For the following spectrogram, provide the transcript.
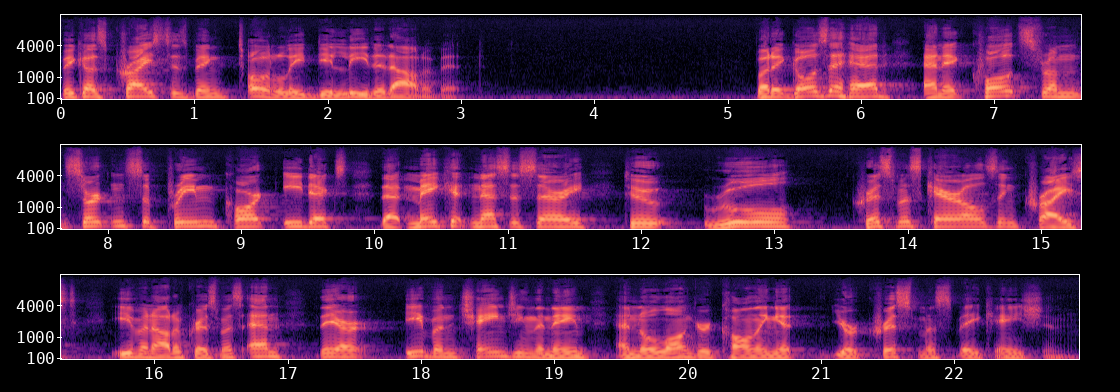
because Christ has been totally deleted out of it. But it goes ahead and it quotes from certain Supreme Court edicts that make it necessary to rule Christmas carols in Christ even out of Christmas. And they are even changing the name and no longer calling it your Christmas vacation.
